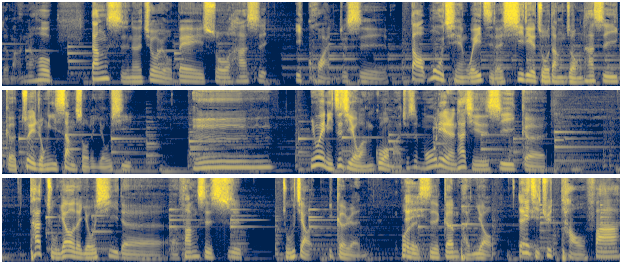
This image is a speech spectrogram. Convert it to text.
的嘛，然后当时呢就有被说它是一款就是到目前为止的系列作当中，它是一个最容易上手的游戏。嗯，因为你自己也玩过嘛，就是《魔物猎人》它其实是一个，它主要的游戏的呃方式是主角一个人，或者是跟朋友一起去讨伐。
